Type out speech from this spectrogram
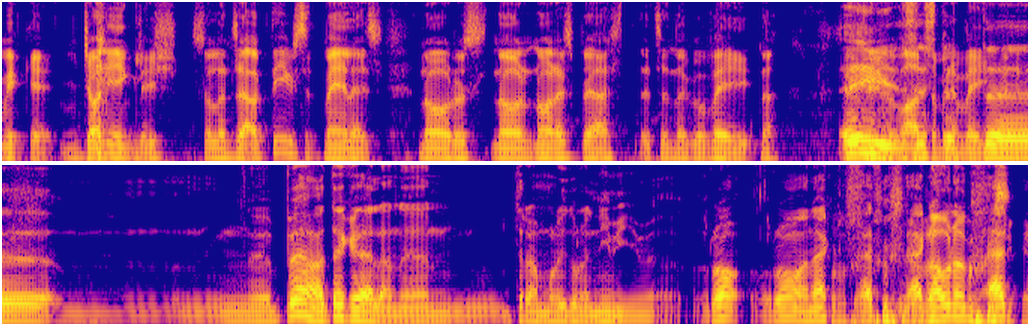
Mikki, Johnny English, sul on see aktiivselt meeles noorus, noor, noorest peast, et see on nagu vei-, noh. ei, sest et äh, peategelane on, tere, mul ei tule nimi, Ro-, At-, Rauno At- Kuusik,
